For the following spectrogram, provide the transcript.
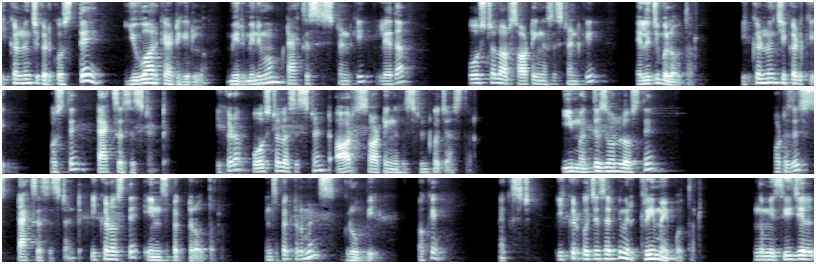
ఇక్కడ నుంచి ఇక్కడికి వస్తే యూఆర్ కేటగిరీలో మీరు మినిమం ట్యాక్స్ అసిస్టెంట్కి లేదా పోస్టల్ ఆర్ సార్టింగ్ అసిస్టెంట్కి ఎలిజిబుల్ అవుతారు. ఇక్కడ నుంచి ఇక్కడికి వస్తే ట్యాక్స్ అసిస్టెంట్ ఇక్కడ పోస్టల్ అసిస్టెంట్ ఆర్ సార్టింగ్ అసిస్టెంట్కి వచ్చేస్తారు. ఈ మధ్య జోన్లో వస్తే what is this tax assistant ఇక్కడ వస్తే ఇన్స్పెక్టర్ అవుతారు. Inspector means group B okay next ఇక్కడికి వచ్చేసరికి మీరు క్రీమ్ అయిపోతారు. ఇంకా మీ సీజిఎల్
